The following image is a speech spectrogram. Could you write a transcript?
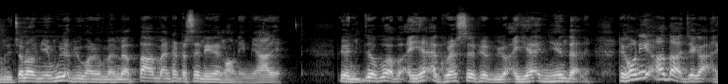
မလို့ကျွန်တော်မြင်မှုတဲ့အဖြူကောင်တွေမှန်မှန်တာမန်ထက်တစ်ဆင့်လေးတဲ့ကောင်တွေများတယ် ပြီးတော့ဘောကအရင် aggressive ဖြစ်ပြီးတော့အရင်အငင်းတန်တယ်ဒီကောင်လေးအာသာချက်ကအ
